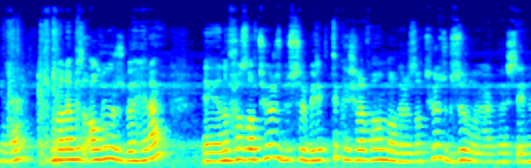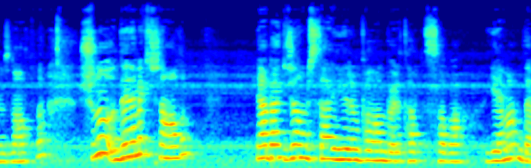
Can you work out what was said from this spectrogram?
yine. Bunlardan biz alıyoruz böyle her ay. E, nüfuz atıyoruz, bir sürü birikti. Kaşar falan da alıyoruz, atıyoruz. Güzel oluyor arkadaşlar elimizin altında. Şunu denemek için aldım. Ya belki canım ister yerim falan böyle tatlı sabah. Yiyemem de.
